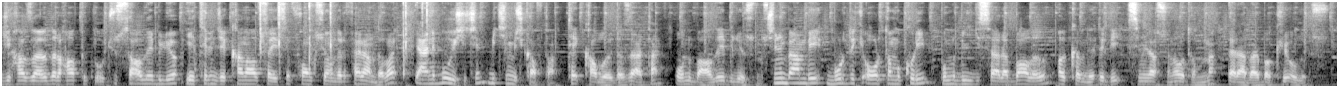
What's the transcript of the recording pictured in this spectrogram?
cihazlarda da rahatlıkla uçuş sağlayabiliyor. Yeterince kanal sayısı, fonksiyonları falan da var. Yani bu iş için biçilmiş kaftan. Tek kabloyu da zaten onu bağlayabiliyorsunuz. Şimdi ben bir buradaki ortamı kurayım. Bunu bilgisayara bağlayalım. Akabinde de bir simülasyon ortamına beraber bakıyor oluruz.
